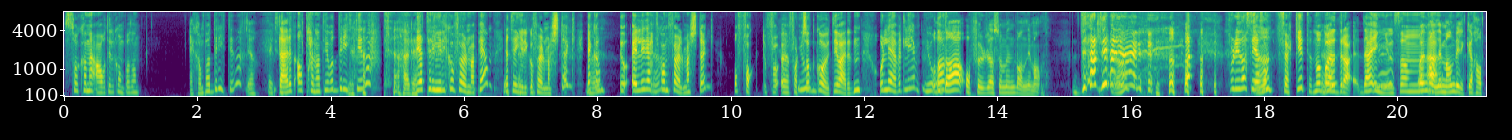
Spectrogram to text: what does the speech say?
så kan jeg av og til komme på sånn Jeg kan bare drite i det. Ja, Det er et alternativ å drite i det. Det det. Jeg trenger ikke å føle meg pen. Jeg trenger ikke å føle meg stygg. Jo, eller jeg Ja. kan føle meg stygg og for, for, fortsatt gå ut i verden og leve et liv. Jo, og og da oppfører du deg som en vanlig mann. Det er det jeg gjør! Fordi da sier jeg sånn fuck it, nå bare dra Det er ingen som Og en vanlig mann ville ikke hatt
